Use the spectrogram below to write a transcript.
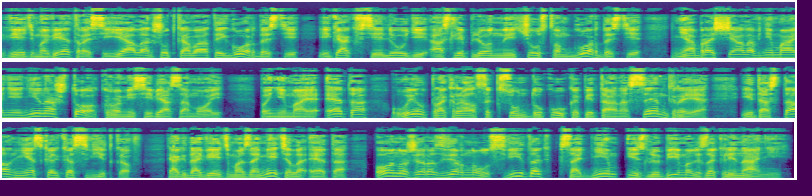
Ведьма ветра сияла от жутковатой гордости и, как все люди, ослепленные чувством гордости, не обращала внимания ни на что, кроме себя самой. Понимая это, Уилл прокрался к сундуку капитана Сенгрея и достал несколько свитков. Когда ведьма заметила это, он уже развернул свиток с одним из любимых заклинаний.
